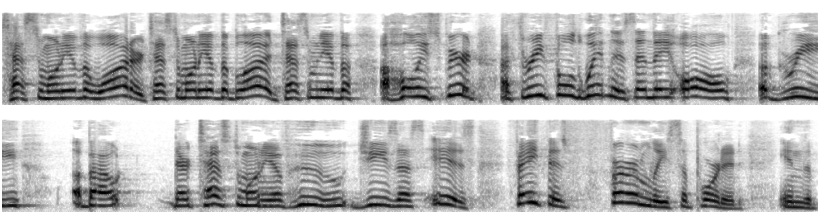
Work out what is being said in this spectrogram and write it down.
testimony of the water, testimony of the blood, testimony of the Holy Spirit, a threefold witness, and they all agree about their testimony of who Jesus is. Faith is firmly supported in the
